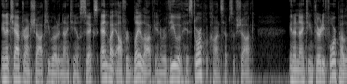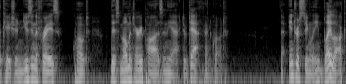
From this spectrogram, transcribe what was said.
in a chapter on shock he wrote in 1906, and by Alfred Blalock in a review of historical concepts of shock in a 1934 publication using the phrase, quote, this momentary pause in the act of death. Now, interestingly, Blalock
